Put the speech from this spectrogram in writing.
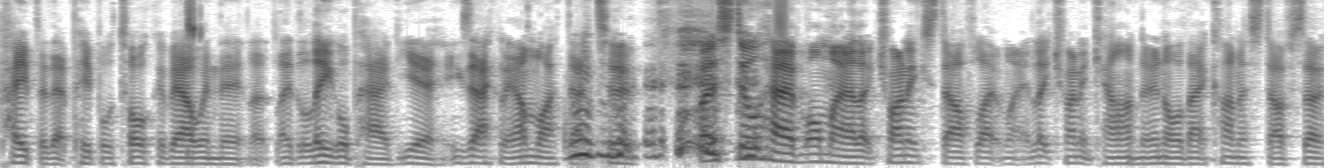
paper that people talk about when they're like, like the legal pad. Yeah, exactly. I'm like that too. but I still have all my electronic stuff, like my electronic calendar and all that kind of stuff. So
